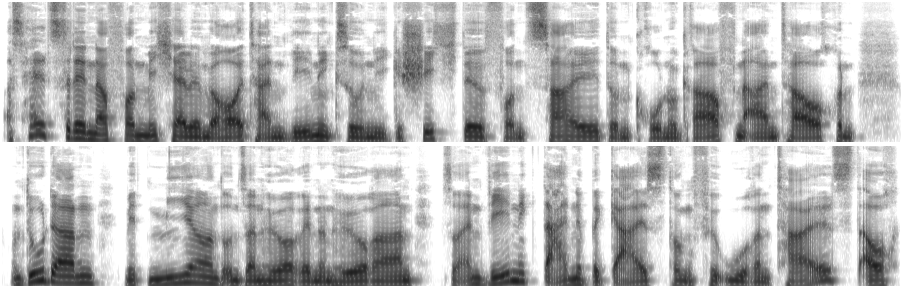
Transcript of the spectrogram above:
Was hältst du denn davon, Michael, wenn wir heute ein wenig so in die Geschichte von Zeit und Chronographen eintauchen und du dann mit mir und unseren Hörerinnen und Hörern so ein wenig deine Begeisterung für Uhren teilst? Auch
